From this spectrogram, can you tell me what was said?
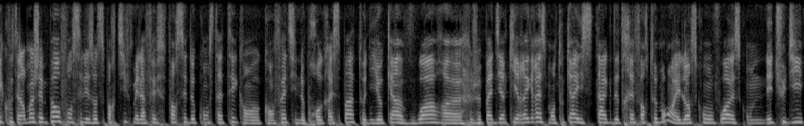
Écoute, alors moi j'aime pas offenser les autres sportifs, mais la force est de constater qu'en fait il ne progresse pas. Tony Yoka, voire, euh, je veux pas dire qu'il régresse, mais en tout cas il stagne très fortement. Et lorsqu'on voit, est-ce qu'on étudie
